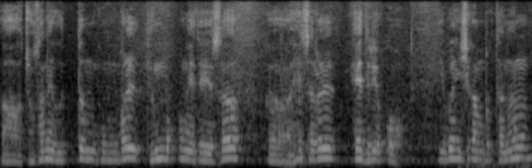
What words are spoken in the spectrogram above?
어, 조선의 으뜸 궁궐 경복궁에 대해서 그 해설을 해드렸고 이번 시간부터는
